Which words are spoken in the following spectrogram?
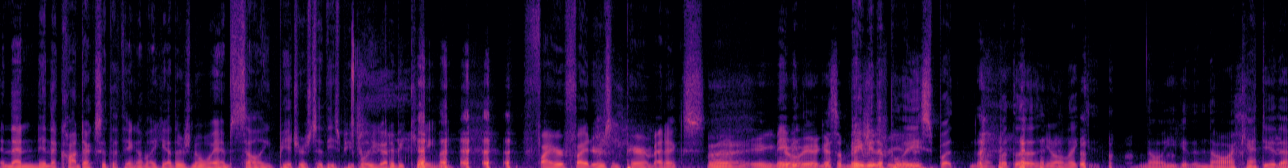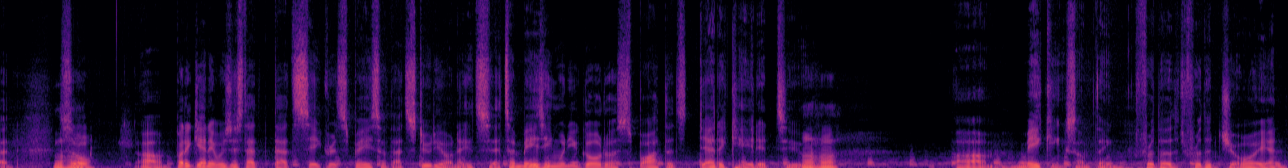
and then in the context of the thing, I'm like, yeah, there's no way I'm selling pictures to these people. You got to be kidding me. Firefighters and paramedics Uh, maybe. Here, I got some maybe the for you. police, but no, but the you know like no you get no I can't do that. Mhm. So, um, but again, it was just that that sacred space of that studio, and it's it's amazing when you go to a spot that's dedicated to Mhm. um, making something for the for the joy and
